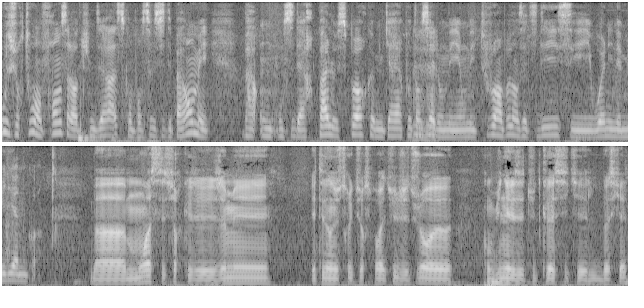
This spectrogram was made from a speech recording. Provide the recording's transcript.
Ou surtout en France, alors tu me diras ce qu'en pensaient aussi tes parents, mais bah, on ne considère pas le sport comme une carrière potentielle. Mhm. on, est, on est toujours un peu dans cette idée, c'est one in a million, quoi. Bah, moi, c'est sûr que j'ai jamais été dans une structure sport-études. J'ai toujours euh, combiné les études classiques et le basket.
